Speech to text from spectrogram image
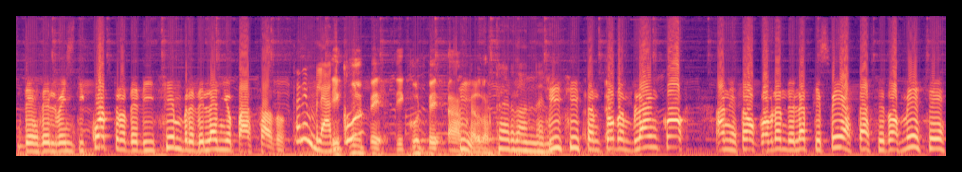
desde el 24 de diciembre del año pasado. ¿Están en blanco? Disculpe, disculpe. Ah, Sí. perdón. Perdón. Sí, sí, están todos en blanco. Han estado cobrando el ATP hasta hace dos meses,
